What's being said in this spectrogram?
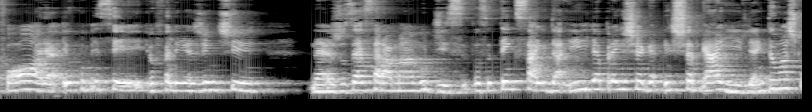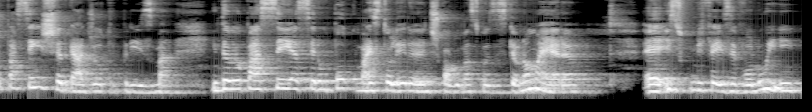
fora, eu comecei, eu falei, a gente, né, José Saramago disse, você tem que sair da ilha para enxergar, enxergar a ilha. Então, acho que eu passei a enxergar de outro prisma. Então, eu passei a ser um pouco mais tolerante com algumas coisas que eu não era. É, isso me fez evoluir.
